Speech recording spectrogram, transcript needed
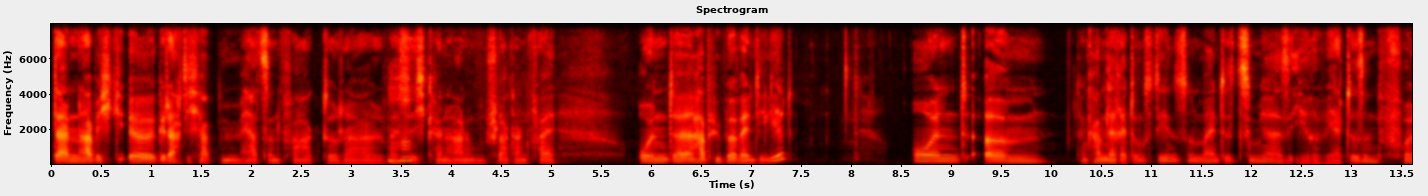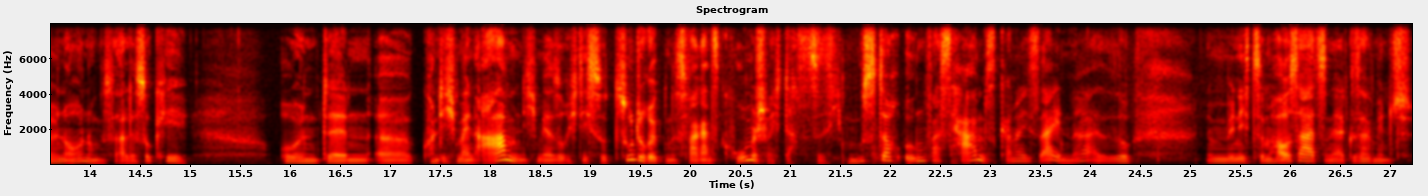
dann habe ich äh, gedacht, ich habe einen Herzinfarkt oder weiß mhm. ich, keine Ahnung, einen Schlaganfall. Und äh, habe hyperventiliert. Und ähm, dann kam der Rettungsdienst und meinte zu mir, also ihre Werte sind voll in Ordnung, ist alles okay. Und dann äh, konnte ich meinen Arm nicht mehr so richtig so zudrücken. Das war ganz komisch, weil ich dachte, ich muss doch irgendwas haben. Das kann doch nicht sein. Ne? Also dann bin ich zum Hausarzt und er hat gesagt, Mensch,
